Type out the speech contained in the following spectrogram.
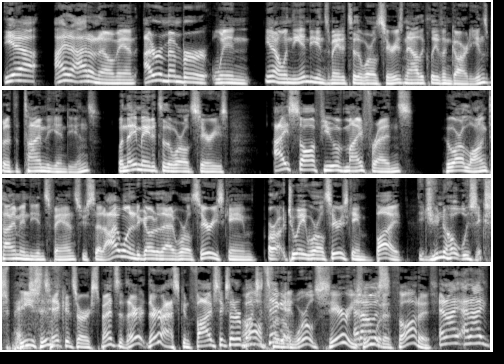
Yeah, I I don't know, man. I remember when you know when the Indians made it to the World Series. Now the Cleveland Guardians, but at the time the Indians when they made it to the World Series, I saw a few of my friends who are longtime Indians fans who said I wanted to go to that World Series game or to a World Series game, but Did you know it was expensive? these tickets are expensive. They're they're asking five six hundred bucks oh, a for the World Series. And Who would have thought it? And I and I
